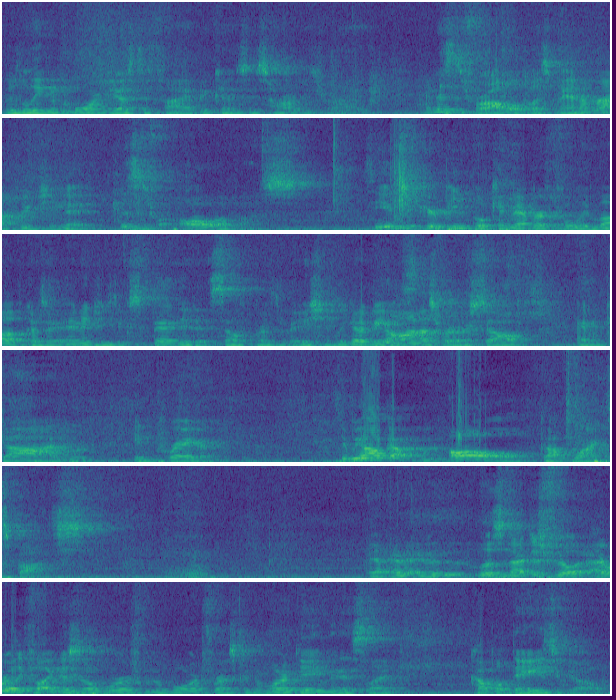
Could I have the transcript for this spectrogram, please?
who's even more justified because his heart is right. And this is for all of us, man. I'm not preaching it. This is for all of us. See, insecure people can never fully love because their energy is expended at self-preservation. We got to be honest with ourselves and God in prayer. See, we all got we all got blind spots. Yeah, and, and listen, I just feel I really feel like this is a word from the Lord for us because the Lord gave me this like a couple days ago,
